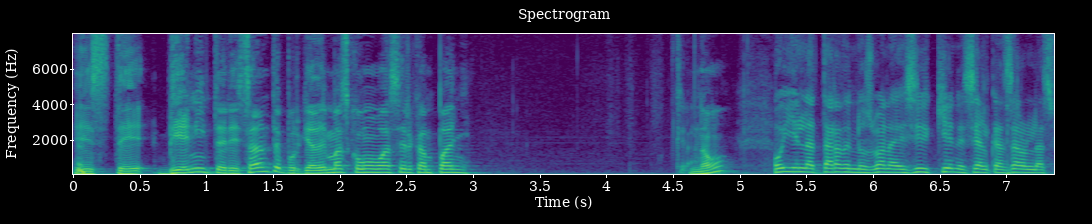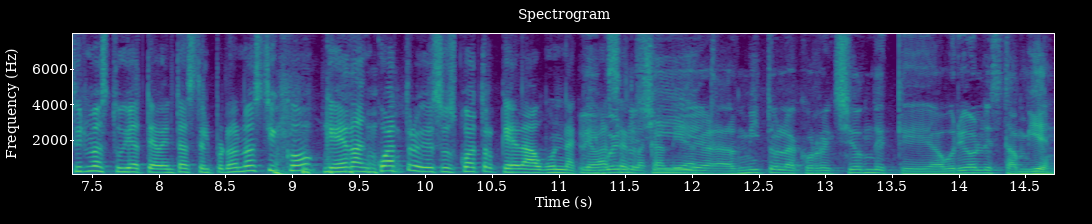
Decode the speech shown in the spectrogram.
Este, bien interesante, porque además, ¿cómo va a ser campaña? ¿No? Hoy en la tarde nos van a decir quiénes se alcanzaron las firmas. Tú ya te aventaste el pronóstico. Quedan cuatro y de esos cuatro queda una que Y va a ser la sí, candidata. admito la corrección de que Aureoles también.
